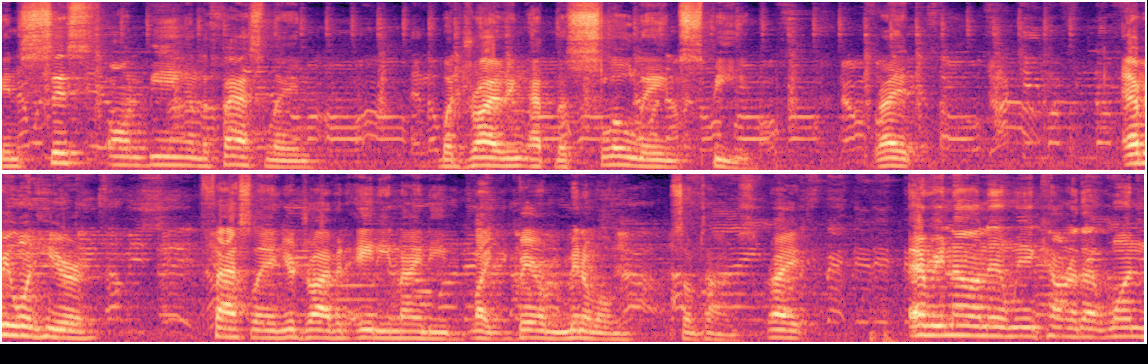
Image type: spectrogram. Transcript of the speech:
insist on being in the fast lane but driving at the slow lane speed right? Everyone here, fast lane, you're driving 80, 90, like bare minimum sometimes, right? Every now and then we encounter that one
